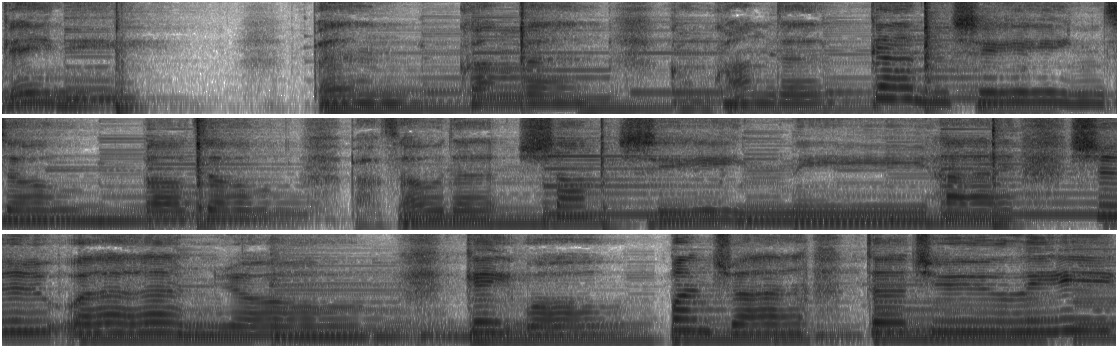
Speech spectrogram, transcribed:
给你奔狂奔的感情，走暴走暴走的伤心，你还。是温柔，给我婉转的距离。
